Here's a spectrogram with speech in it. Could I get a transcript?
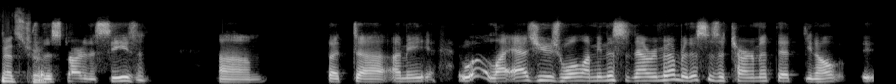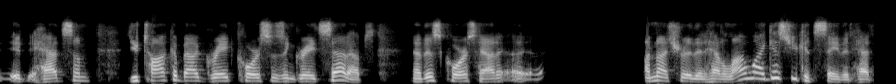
That's true. for the start of the season. Um, but uh, I mean, like as usual, I mean, this is now remember this is a tournament that you know it, it had some. You talk about great courses and great setups. Now this course had. A, I'm not sure that it had a lot. Well, I guess you could say that had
